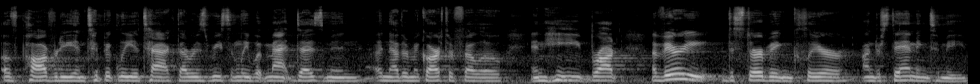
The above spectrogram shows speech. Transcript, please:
of poverty and typically attacked. I was recently with Matt Desmond, another MacArthur Fellow, and he brought a very disturbing, clear understanding to me.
